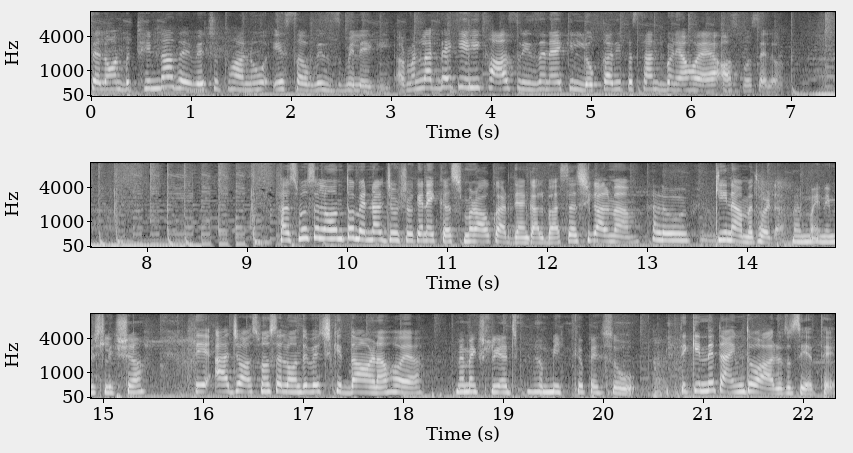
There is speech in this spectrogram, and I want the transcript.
ਸੈਲੂਨ ਬਠਿੰਡਾ ਦੇ ਵਿੱਚ ਤੁਹਾਨੂੰ ਇਹ ਸਰਵਿਸ ਮਿਲੇਗੀ। ਔਰ ਮੈਨੂੰ ਲੱਗਦਾ ਹੈ ਕਿ ਇਹੀ ਖਾਸ ਰੀਜ਼ਨ ਹੈ ਕਿ ਲੋਕਾਂ ਦੀ ਪਸੰਦ ਬਣਿਆ ਹੋਇਆ ਹੈ ਆਸਮੋ ਸੈਲੂਨ ਹਸਮੋ ਸੈਲੂਨ ਤੋਂ ਮੇਰੇ ਨਾਲ ਜੁੜ ਚੁੱਕੇ ਨੇ ਕਸਟਮਰ ਆਓ ਕਰਦੇ ਹਾਂ ਗੱਲਬਾਤ। ਸਤਿ ਸ਼੍ਰੀ ਅਕਾਲ ਮੈਮ ਹੈਲੋ ਕੀ ਨਾਮ ਹੈ ਤੁਹਾਡਾ? ਮੈਮ ਮਾਈ ਨੇਮ ਇਜ਼ ਲਿਸ਼ਾ ਤੇ ਅੱਜ ਆਸਮੋ ਸੈਲੂਨ ਦੇ ਵਿੱਚ ਕਿੱਦਾਂ ਆਉਣਾ ਹੋਇਆ? ਮੈਮ ਐਕਚੁਅਲੀ ਅੱਜ ਮੇਰਾ ਮੇਕਅਪ ਹੈ ਸੋ ਤੇ ਕਿੰਨੇ ਟਾਈਮ ਤੋਂ ਆ ਰਹੇ ਹੋ ਤੁਸੀਂ ਇੱਥੇ?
